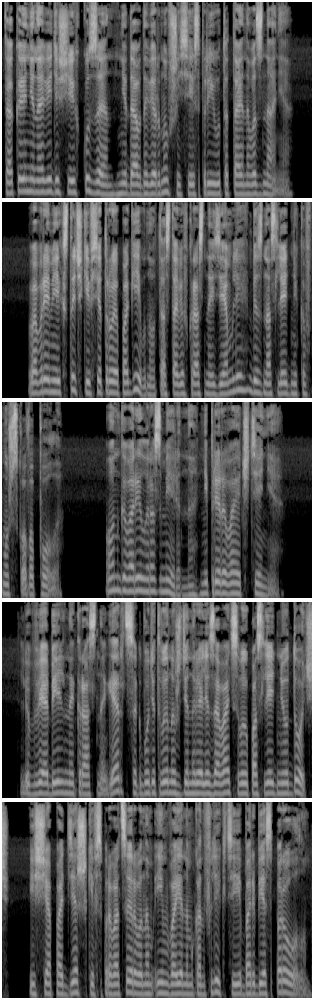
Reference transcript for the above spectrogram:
так и ненавидящий их кузен, недавно вернувшийся из приюта тайного знания. Во время их стычки все трое погибнут, оставив красные земли без наследников мужского пола. Он говорил размеренно, не прерывая чтения. Любвеобильный красный герцог будет вынужден реализовать свою последнюю дочь, ища поддержки в спровоцированном им военном конфликте и борьбе с Паролом.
